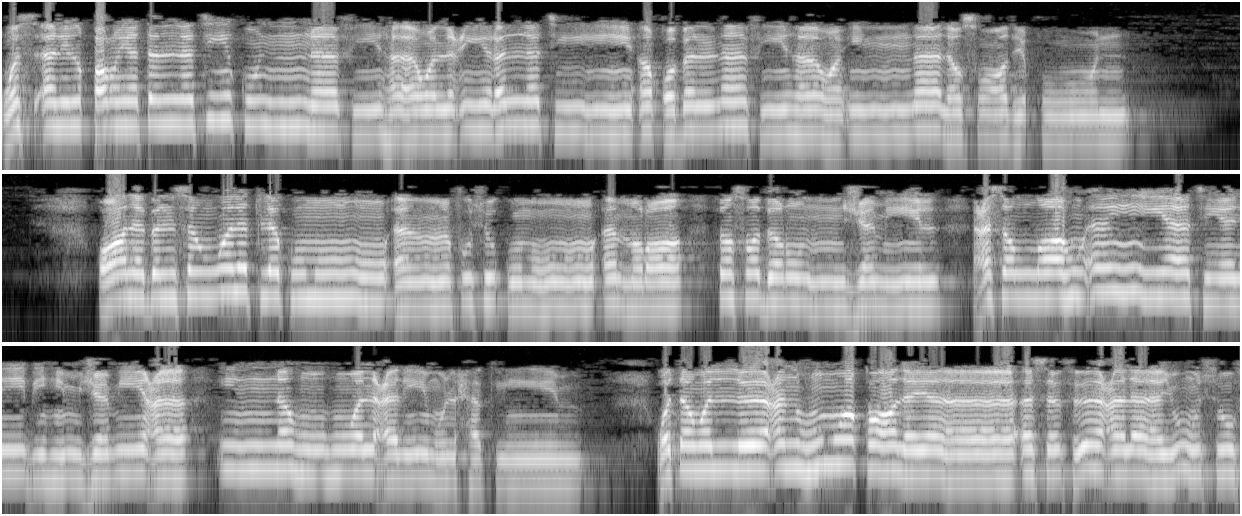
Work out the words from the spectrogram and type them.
واسأل القرية التي كنا فيها والعير التي أقبلنا فيها وإنا لصادقون. قال بل سولت لكم أنفسكم أمرا فصبر جميل. عسى الله أن ياتيني بهم جميعا. إنه هو العليم الحكيم. وتولى عنهم وقال يا أسف على يوسف.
